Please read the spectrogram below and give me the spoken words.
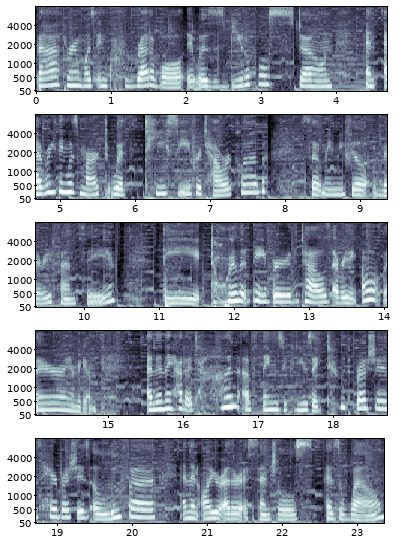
bathroom was incredible. It was this beautiful stone and everything was marked with TC for Tower Club. So it made me feel very fancy. The toilet paper, the towels, everything. Oh, there I am again. And then they had a ton of things you could use, like toothbrushes, hairbrushes, a loofah, and then all your other essentials as well.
